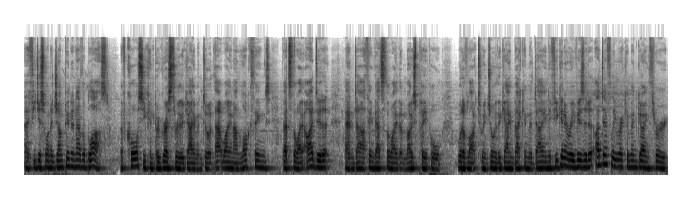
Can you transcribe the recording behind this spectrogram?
uh, if you just want to jump in and have a blast. Of course, you can progress through the game and do it that way and unlock things. That's the way I did it, and uh, I think that's the way that most people would have liked to enjoy the game back in the day. And if you're going to revisit it, I definitely recommend going through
